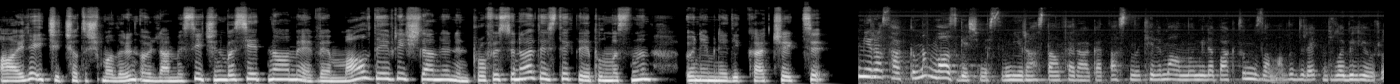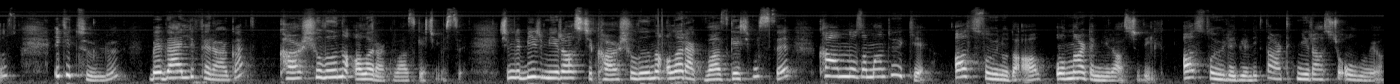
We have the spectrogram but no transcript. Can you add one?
Aile içi çatışmaların önlenmesi için vasiyetname ve mal devri işlemlerinin profesyonel destekle yapılmasının önemine dikkat çekti. Miras hakkından vazgeçmesi, mirastan feragat aslında kelime anlamıyla baktığımız zaman da direkt bulabiliyoruz. İki türlü bedelli feragat karşılığını alarak vazgeçmesi. Şimdi bir mirasçı karşılığını alarak vazgeçmişse kanun o zaman diyor ki alt soyunu da al, onlar da mirasçı değil. Alt soyuyla birlikte artık mirasçı olmuyor.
